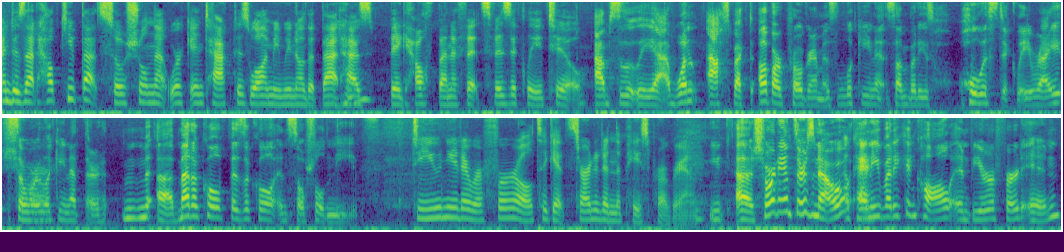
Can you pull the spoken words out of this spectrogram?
And does that help keep that social network intact as well? Well. I mean, we know that that mm -hmm. has mm-hmm. big health benefits physically too. Absolutely, yeah. One aspect of our program is looking at somebody's holistically, right? Sure. So we're looking at their uh, medical, physical, and social needs. Do you need a referral to get started in the PACE program? You, uh, short answer is no. Okay. Anybody can call and be referred in.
